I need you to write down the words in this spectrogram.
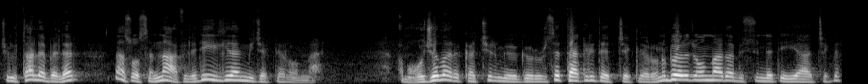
Çünkü talebeler nasıl olsa nafilede ilgilenmeyecekler onlar. Ama hocaları kaçırmıyor görürse taklit edecekler onu. Böylece onlar da bir sünneti ihya edecekler.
